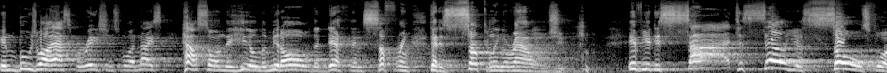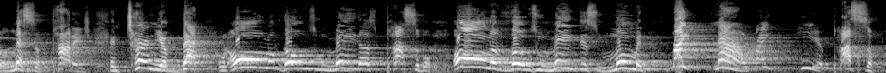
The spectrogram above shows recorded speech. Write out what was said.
in bourgeois aspirations for a nice house on the hill amid all the death and suffering that is circling around you, if you decide to sell your souls for a mess of pottage and turn your back on all of those who made us possible, all of those who made this moment right now, right here possible,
